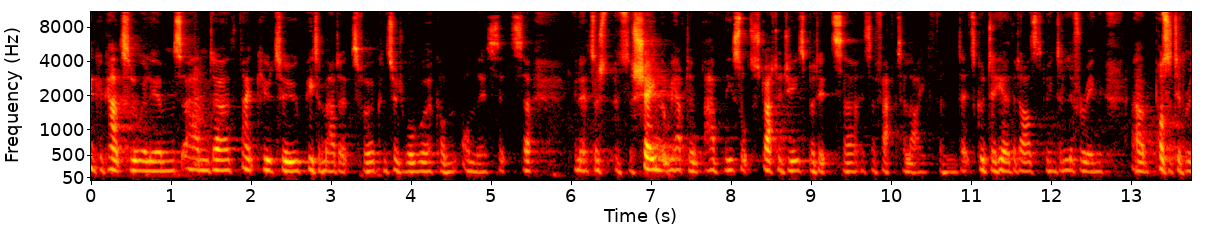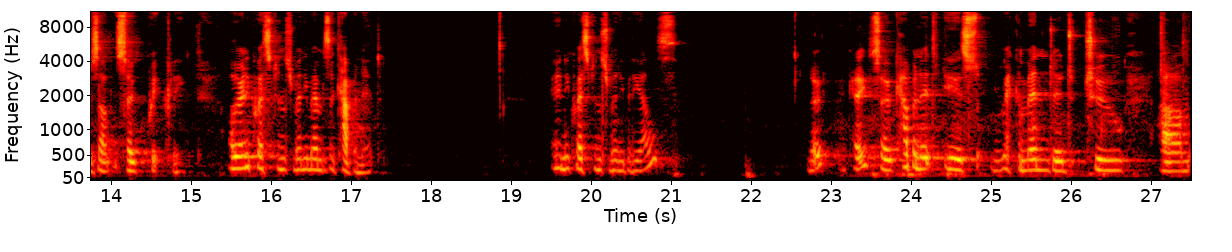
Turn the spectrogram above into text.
Thank you, Councillor Williams, and uh, thank you to Peter Maddox for considerable work on, on this. It's, uh, you know, it's a, it's a shame that we have to have these sorts of strategies, but it's, uh, it's a fact of life, and it's good to hear that ours has been delivering uh, positive results so quickly. Are there any questions from any members of Cabinet? Any questions from anybody else? No? Okay, so Cabinet is recommended to um,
